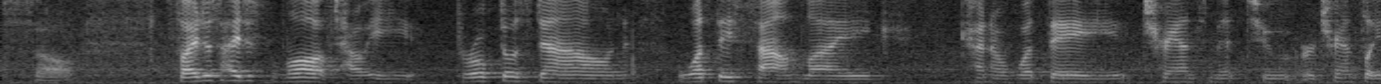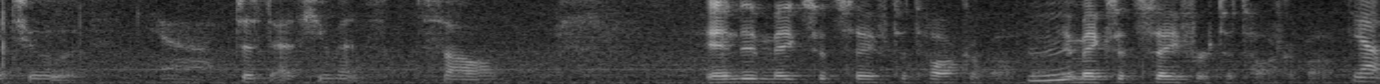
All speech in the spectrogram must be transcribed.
so so i just i just loved how he broke those down what they sound like kind of what they transmit to or translate to Yeah. just as humans so And it makes it safe to talk about them. Mm-hmm. It makes it safer to talk about them. yeah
